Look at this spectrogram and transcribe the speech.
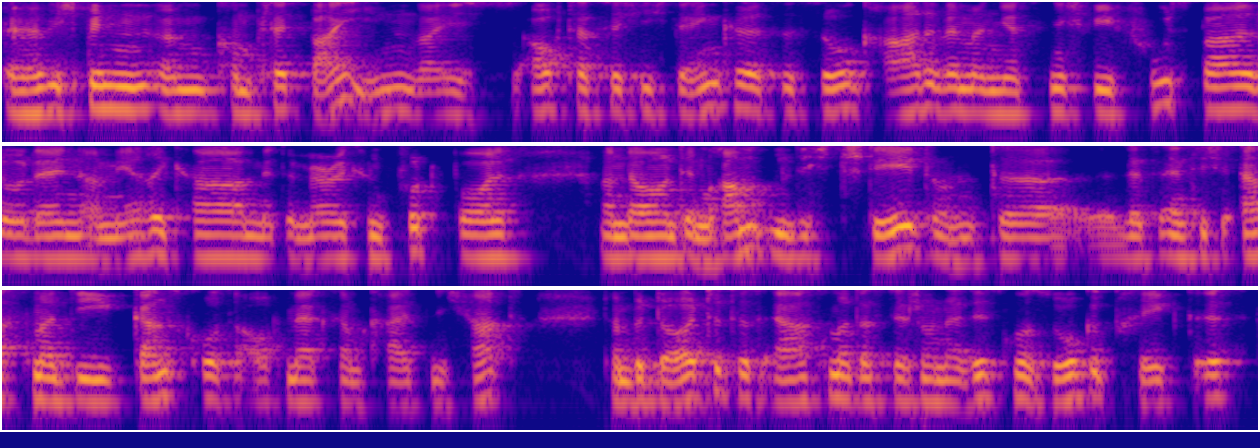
Äh, ich bin ähm, komplett bei Ihnen, weil ich auch tatsächlich denke, es ist so, gerade wenn man jetzt nicht wie Fußball oder in Amerika mit American Football andauernd im Rampenlicht steht und äh, letztendlich erstmal die ganz große Aufmerksamkeit nicht hat, dann bedeutet es erstmal, dass der Journalismus so geprägt ist,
